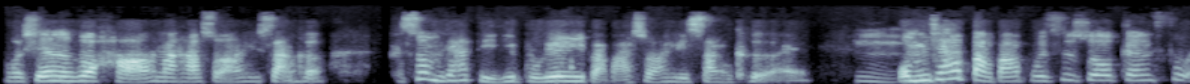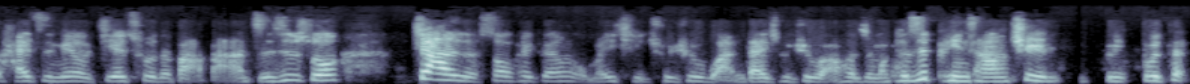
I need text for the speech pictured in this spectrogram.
我先生说好，那他送他去上课。可是我们家弟弟不愿意爸爸送他去上课，哎，嗯，我们家爸爸不是说跟父孩子没有接触的爸爸，只是说假日的时候会跟我们一起出去玩，带出去玩或什么。可是平常去不不在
